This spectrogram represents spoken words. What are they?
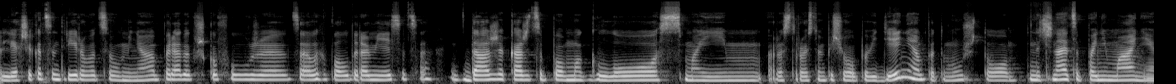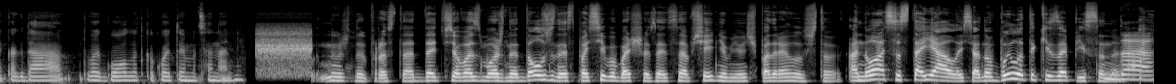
легче концентрироваться. У меня порядок в шкафу уже целых полтора месяца. Даже, кажется, помогло с моим расстройством пищевого поведения, потому что начинается понимание, когда твой голод какой-то эмоциональный. Нужно просто отдать все возможное должное. Спасибо большое за это сообщение. Мне очень понравилось, что оно состоялось, оно было таки записано. Да,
